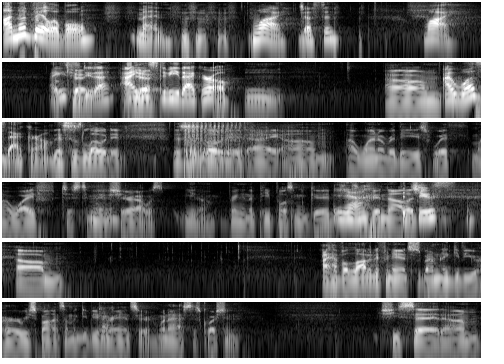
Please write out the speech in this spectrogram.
unavailable men? why, Justin? Why? I used to do that. I Yeah. used to be that girl. um, I was that girl. this is loaded. This is loaded. I um I went over these with my wife just to make sure I was you know bringing the people some good yeah. some good The knowledge. juice. Um, I have a lot of different answers, but I'm going to give you her response. I'm going to give you her answer when I asked this question. She said, um,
